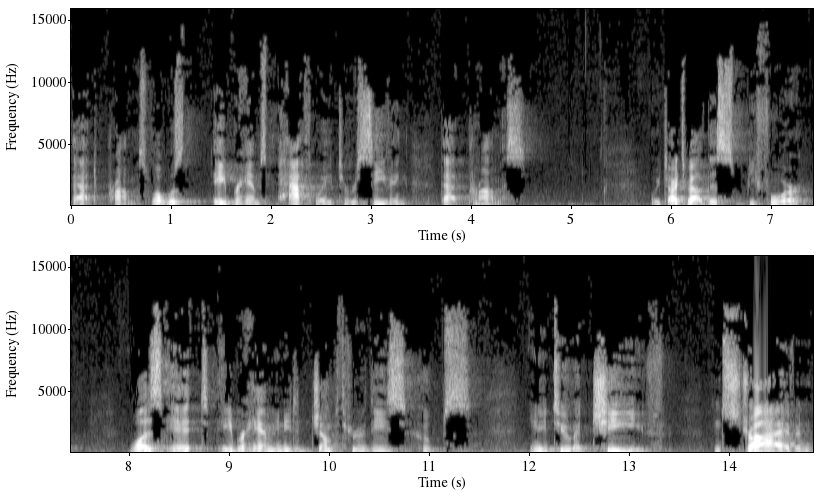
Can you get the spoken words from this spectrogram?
that promise? What was Abraham's pathway to receiving that promise? We talked about this before was it, Abraham, you need to jump through these hoops? You need to achieve and strive and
